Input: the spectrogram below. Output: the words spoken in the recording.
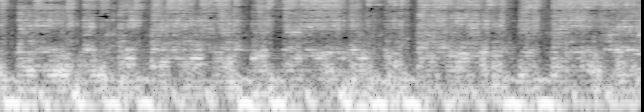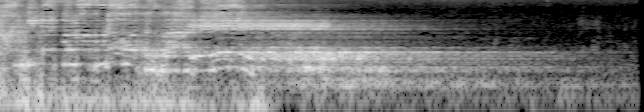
Antes no.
